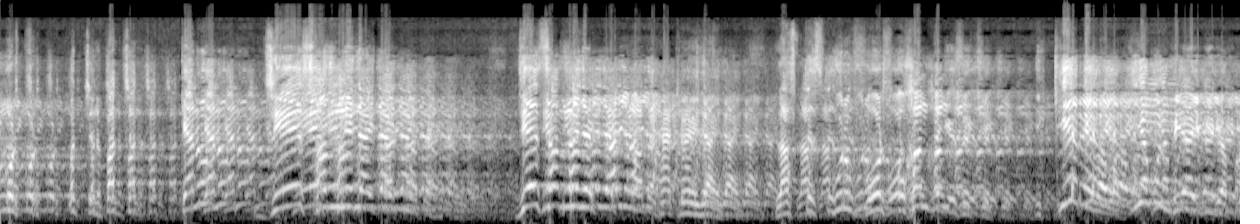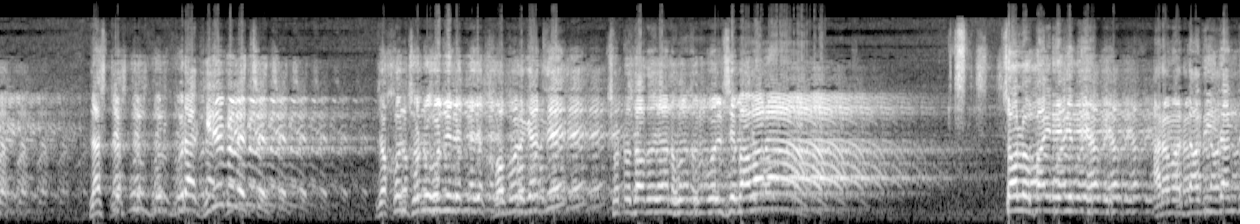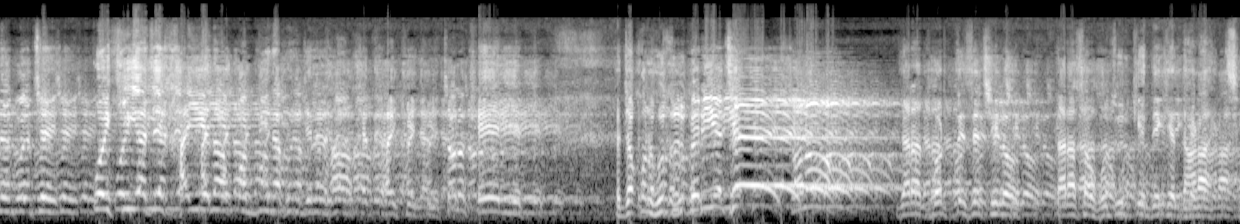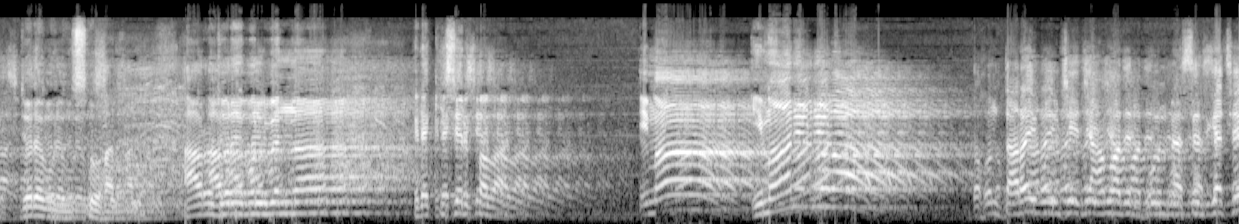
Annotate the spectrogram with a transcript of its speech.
হচ্ছে না, পাচ্ছে কেন? যে সামনে যায় যায়। যে সামনে যায় তারই মাথা হ্যাট হয়ে যায়। লাস্টে পুরো ফোর্স ওখান থেকে এসেছে। কে রে বাবা? এমন ভিআইপি ব্যাপার? লাস্টে যখন ছোট হুজুরের কাছে খবর গেছে, ছোট দাদাজান হুজুর বলছে, বাবারা, চলো বাইরে যেতে হবে। আর আমার দাদি জানতে বলছে, কই কি আছে? খাইয়ে দাও, কতদিন এখন জেলের হাওয়া খেতে হয় কে জানে? চলো খেয়ে নিয়ে যখন হুজুর বেরিয়েছে শোনো যারা ধরতে এসেছিল, তারা সব হুজুরকে দেখে দাঁড়াচ্ছে। জোরে বলুন সুহান আরও জোরে বলবেন না? এটা কিসের পাওয়া ইমান। ইমানের তখন তারাই বলছে যে আমাদের ভুল মেসেজ গেছে।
